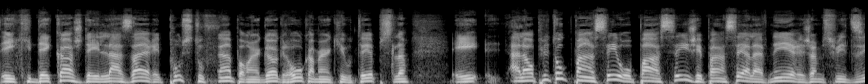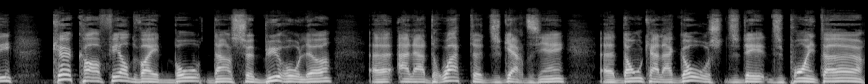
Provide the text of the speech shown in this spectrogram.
et qui décoche des lasers époustouflants pour un gars gros comme un Q-tips, là. Et alors, plutôt que penser au passé, j'ai pensé à l'avenir et je me suis dit que Caulfield va être beau dans ce bureau-là, euh, à la droite du gardien, euh, donc à la gauche du, du pointeur,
